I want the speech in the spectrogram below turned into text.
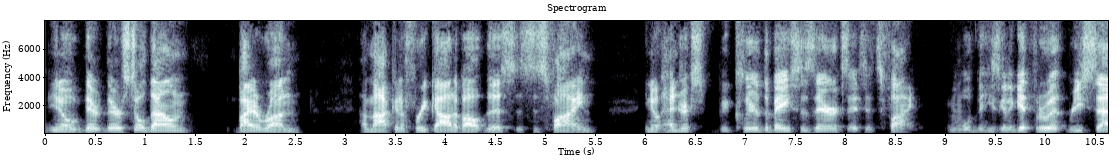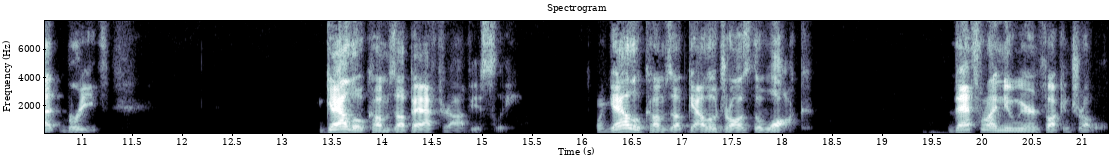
you know they're they're still down by a run. I'm not going to freak out about this. This is fine. You know, Hendriks cleared the bases there. It's it's, it's fine. Well, he's going to get through it, reset, breathe. Gallo comes up after, obviously. When Gallo comes up, Gallo draws the walk. That's when I knew we were in fucking trouble.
